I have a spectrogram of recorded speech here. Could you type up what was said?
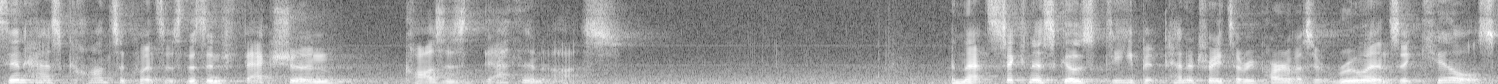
Sin has consequences. This infection causes death in us. And that sickness goes deep, it penetrates every part of us, it ruins, it kills.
